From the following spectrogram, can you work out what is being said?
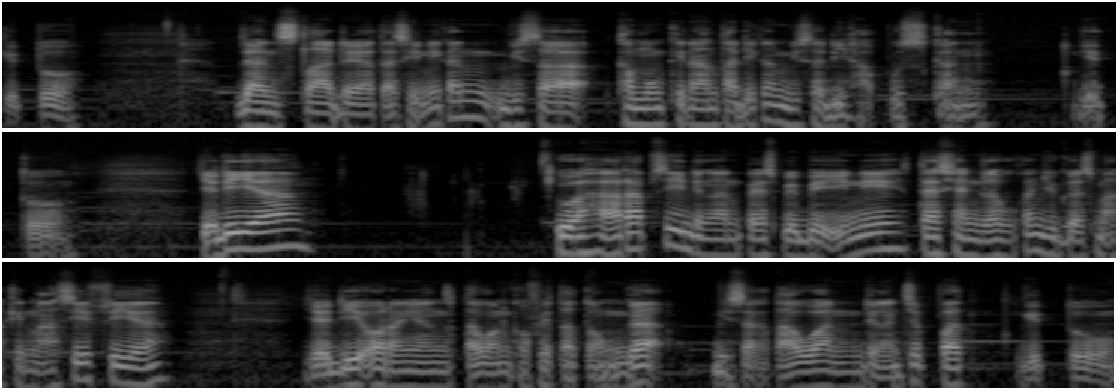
gitu dan setelah daya tes ini kan bisa kemungkinan tadi kan bisa dihapuskan gitu. Jadi ya gua harap sih dengan PSBB ini tes yang dilakukan juga semakin masif sih ya. Jadi orang yang ketahuan COVID atau enggak bisa ketahuan dengan cepat gitu.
